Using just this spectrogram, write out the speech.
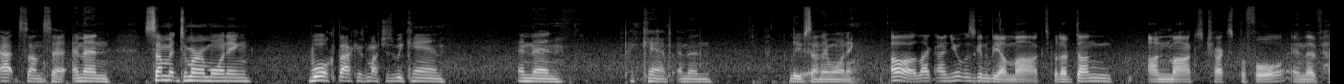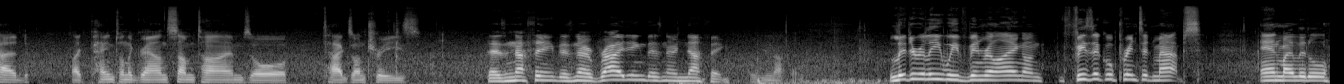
at sunset. And then summit tomorrow morning, walk back as much as we can, and then pick camp, and then leave Yeah. Sunday morning. Oh, like I knew it was going to be unmarked, but I've done unmarked tracks before, and they've had like paint on the ground sometimes or tags on trees. There's nothing, there's no writing, there's no nothing. Nothing. Literally, we've been relying on physical printed maps and my little,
